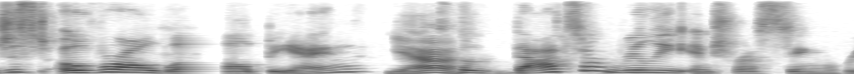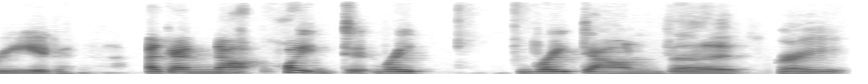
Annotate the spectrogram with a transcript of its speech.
just overall well-being yeah. so that's a really interesting read again not quite di- right right down the right.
